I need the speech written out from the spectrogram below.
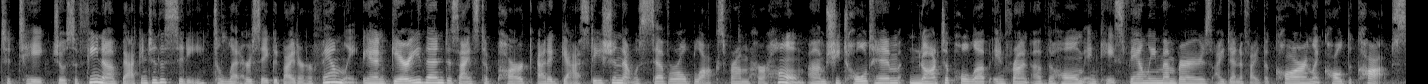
to take Josefina back into the city to let her say goodbye to her family. And Gary then decides to park at a gas station that was several blocks from her home. Um, she told him not to pull up in front of the home in case family members identified the car and like called the cops.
